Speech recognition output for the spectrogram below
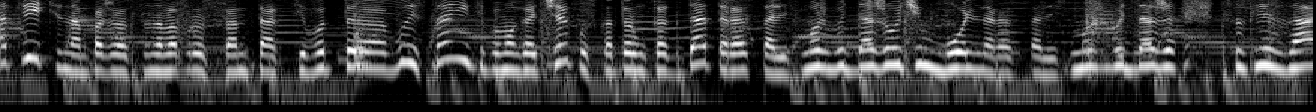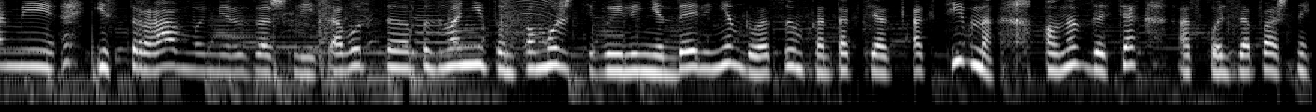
ответьте нам, пожалуйста, на вопрос ВКонтакте. Вот э, вы станете помогать человеку, с которым когда-то расстались? Может быть, даже очень больно расстались? Может быть, даже со слезами и с травмами разошлись? А вот э, позвонит он, поможете вы или нет? Да или нет, голосуем ВКонтакте ак- активно. А у нас в гостях Аскольд Запашный.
